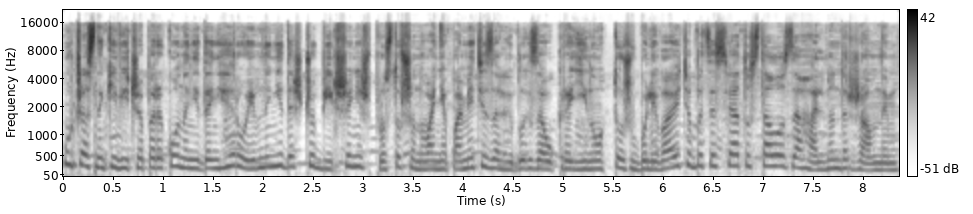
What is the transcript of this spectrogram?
Учасники віче переконані, день героїв нині дещо більше ніж просто вшанування пам'яті загиблих за Україну. Тож вболівають, аби це свято стало загальнодержавним.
